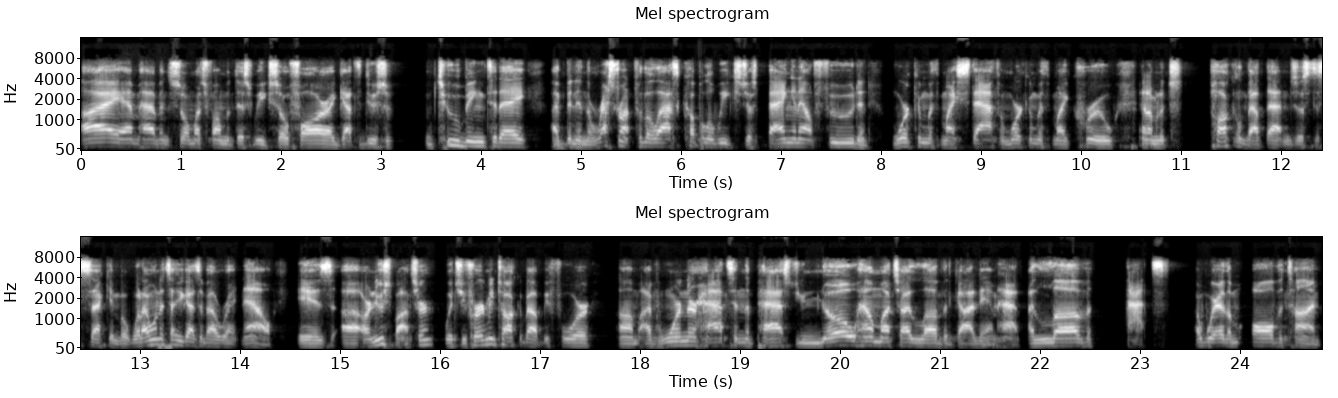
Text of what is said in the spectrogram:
I am having so much fun with this week so far. I got to do some tubing today. I've been in the restaurant for the last couple of weeks, just banging out food and working with my staff and working with my crew. And I'm going to talk about that in just a second. But what I want to tell you guys about right now is uh, our new sponsor, which you've heard me talk about before. Um, I've worn their hats in the past. You know how much I love the goddamn hat. I love hats. I wear them all the time.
